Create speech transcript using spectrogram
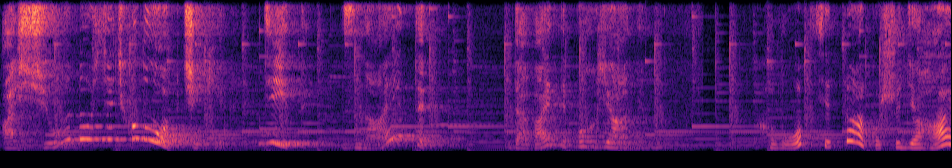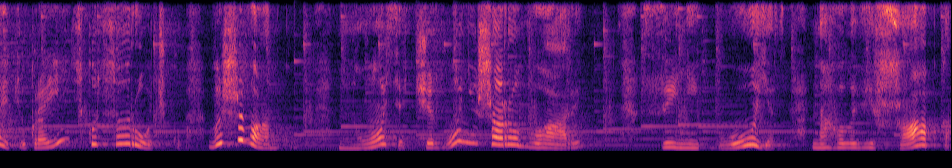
А що носять хлопчики? Діти, знаєте? Давайте поглянемо. Хлопці також одягають українську сорочку, вишиванку, носять червоні шаровари, синій пояс, на голові шапка,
